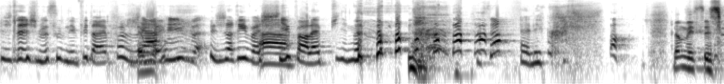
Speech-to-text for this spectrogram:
je, je me souvenais plus de la réponse. J'arrive. J'arrive à à- chier par la pine. Elle est connue. Non, mais c'est ça.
